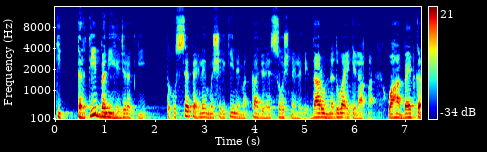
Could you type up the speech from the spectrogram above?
کی ترتیب بنی ہجرت کی تو اس سے پہلے مشرقین مکہ جو ہے سوچنے لگے۔ دار الندوہ ایک علاقہ، وہاں بیٹھ کر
